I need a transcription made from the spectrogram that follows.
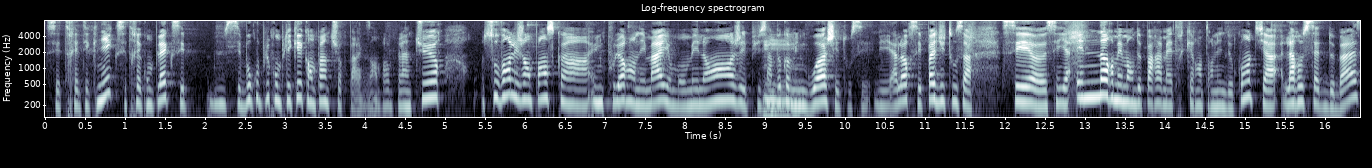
C'est très technique, c'est très complexe, c'est- beaucoup plus compliqué qu'en peinture, par exemple. En peinture, souvent les gens pensent qu'une couleur en émail, on mélange et puis c'est un peu Mhm. comme une gouache et tout. C'est- Mais alors, c'est pas du tout ça. C'est, euh, c'est- il y a énormément de paramètres qui rentrent en ligne de compte. Il y a la recette de base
